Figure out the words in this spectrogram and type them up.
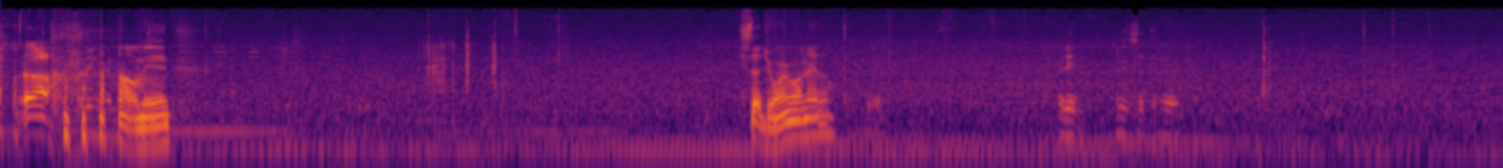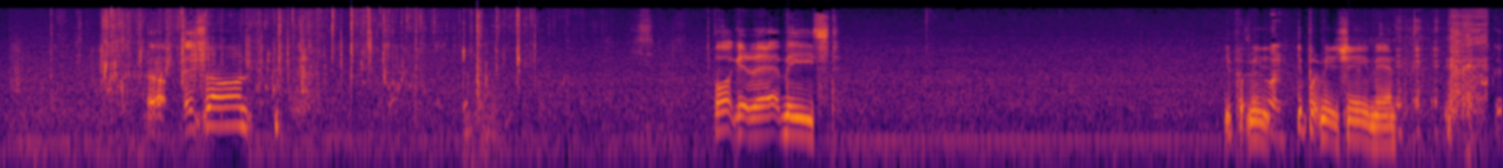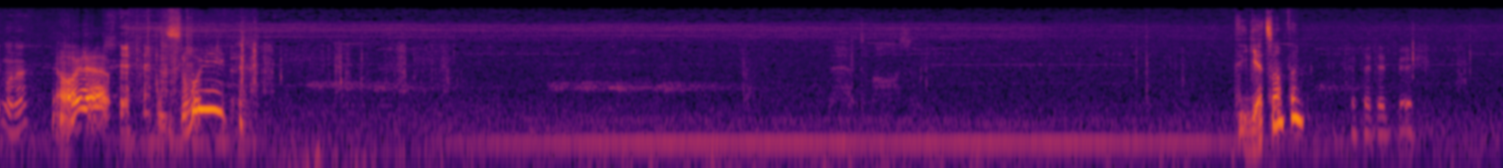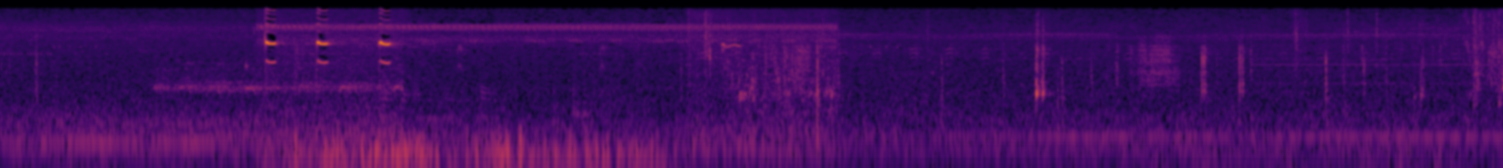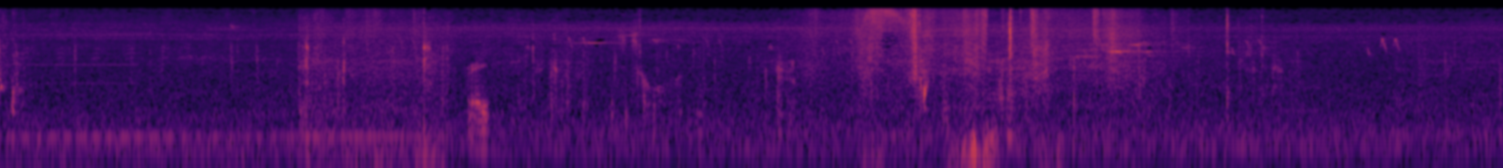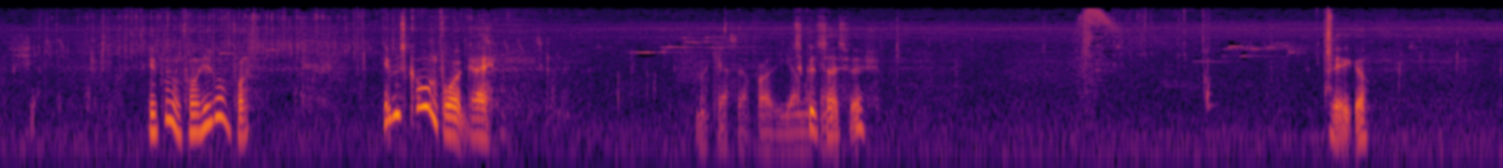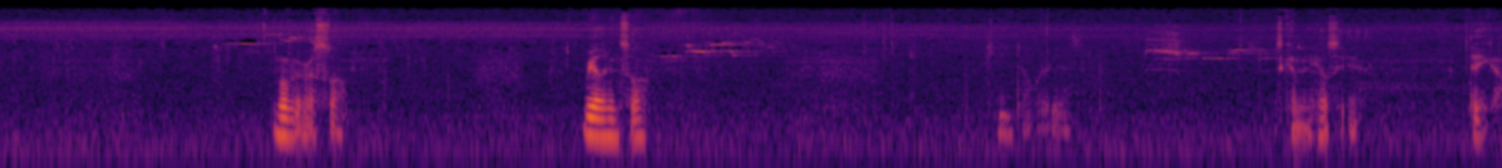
Oh, oh man. You still had your worm on there though? I didn't. I didn't set the hook. Oh, it's on. Look at that beast. You put me to, you put me to shame, man. Good one, huh? oh yeah. Sweet. That's awesome. Did you get something? Got that dead fish. Ready? This is cool. Shit. He's going for it. He's going for it. He was going for it, guy. I'm gonna cast out farther. You It's a good sized fish. There you go. Move it real slow. Really and slow. Can't tell where it is. He's coming. He'll see you. There you go.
